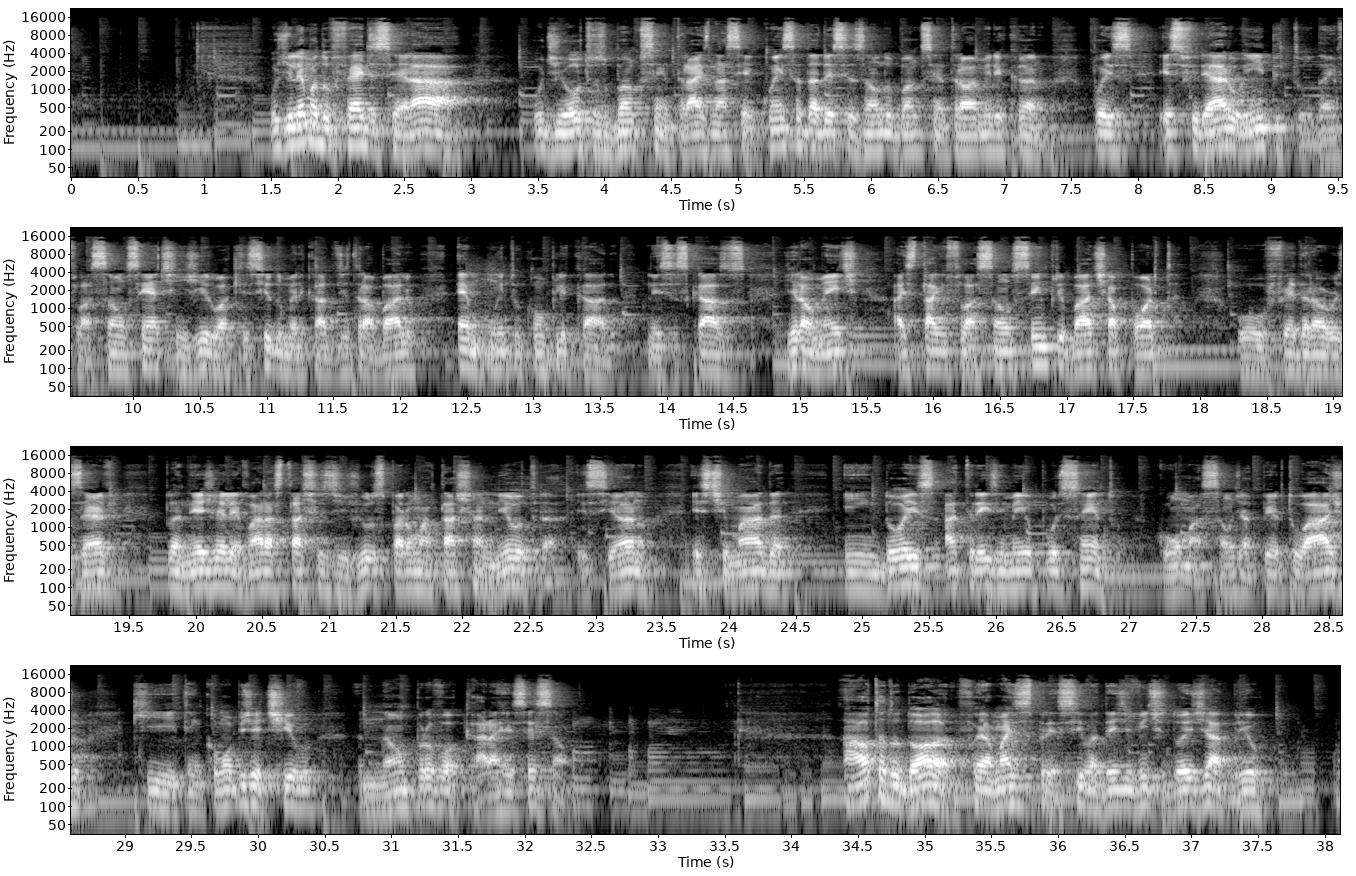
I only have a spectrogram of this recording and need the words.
O dilema do Fed será o de outros bancos centrais na sequência da decisão do Banco Central americano, pois esfriar o ímpeto da inflação sem atingir o aquecido mercado de trabalho é muito complicado. Nesses casos, geralmente a estagflação sempre bate à porta. O Federal Reserve planeja elevar as taxas de juros para uma taxa neutra esse ano, estimada em 2 a 3,5%, com uma ação de aperto ágil que tem como objetivo não provocar a recessão. A alta do dólar foi a mais expressiva desde 22 de abril,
